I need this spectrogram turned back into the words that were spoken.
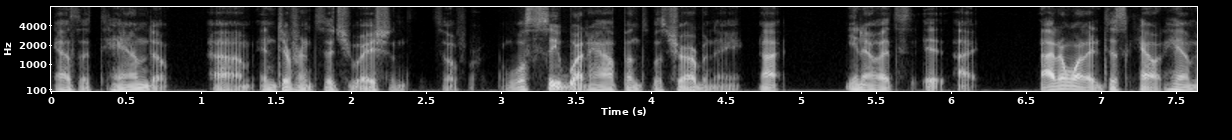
as a tandem um, in different situations so forth. We'll see what happens with Charbonnet. Uh, you know, it's it, I, I don't want to discount him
